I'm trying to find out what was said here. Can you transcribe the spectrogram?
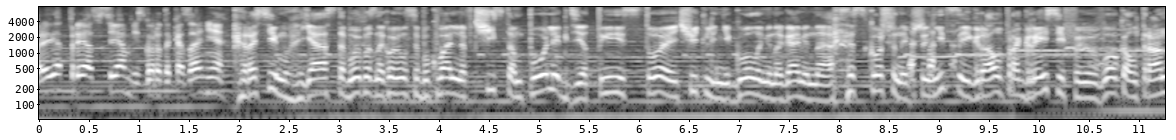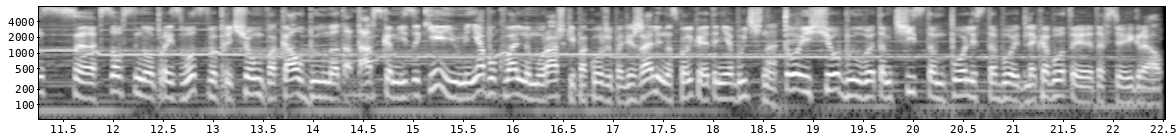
Привет, привет всем из города Казани. Расим, я с тобой познакомился буквально в чистом поле, где ты, стоя чуть ли не голыми ногами на скошенной пшенице, играл progressive и vocal trance э, собственного производства, причем вокал был на татарском языке, и у меня буквально мурашки по коже побежали, насколько это необычно. Кто еще был в этом чистом поле с тобой? Для кого ты это все играл?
